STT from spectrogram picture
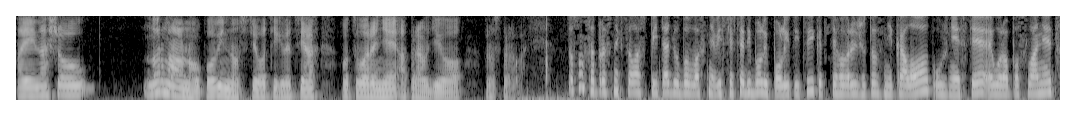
aj našou normálnou povinnosťou o tých veciach otvorene a pravdivo rozprávať. To som sa presne chcela spýtať, lebo vlastne vy ste vtedy boli politici, keď ste hovorili, že to vznikalo, už nie ste europoslanec,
